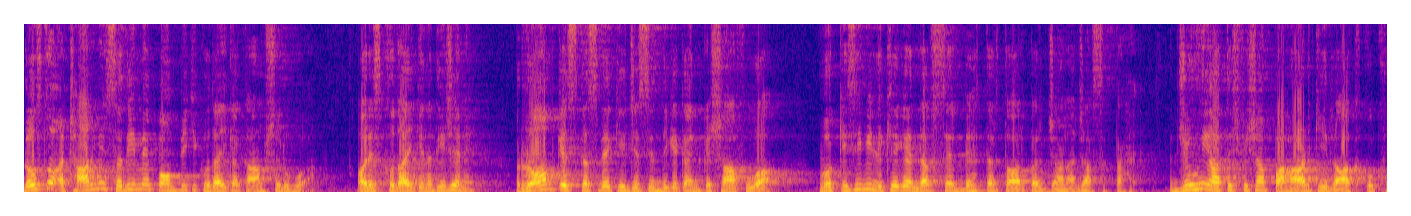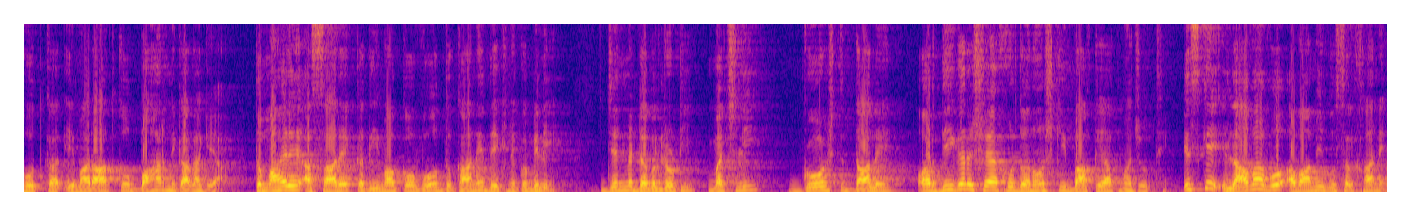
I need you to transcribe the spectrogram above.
दोस्तों 18वीं सदी में पोम्पी की खुदाई का काम शुरू हुआ और इस खुदाई के नतीजे में रोम के इस कस्बे की जिस ज़िंदगी का इंकशाफ हुआ, वो किसी भी लिखे गए लफ्ज से बेहतर तौर पर जाना जा सकता है। जो ही आतिशफिशा पहाड़ की राख को खोदकर इमारत को बाहर निकाला गया तो माहिर असार कदीमा को वो दुकानें देखने को मिली, जिनमें डबल रोटी, मछली, गोश्त, दालें और दीगर शय खुरदनोश की बाकियात मौजूद थी। इसके अलावा वो अवामी गुसल खाने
